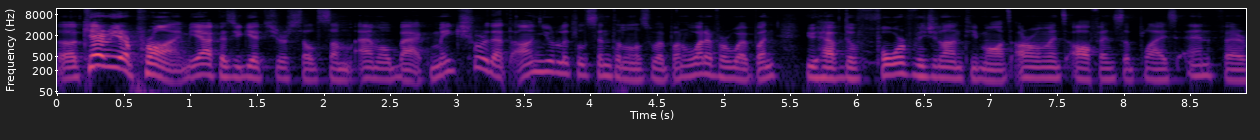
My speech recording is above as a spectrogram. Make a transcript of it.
uh, Carrier Prime. Yeah, because you get yourself some ammo back. Make sure that on your little Sentinel's weapon, whatever weapon, you have the four Vigilante mods, armaments, offense, supplies, and fair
